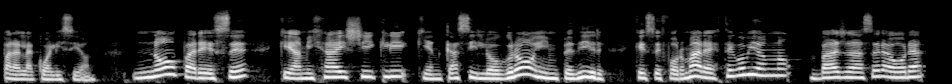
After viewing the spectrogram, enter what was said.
para la coalición. No parece que a Mihai Shikli, quien casi logró impedir que se formara este gobierno, vaya a ser ahora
